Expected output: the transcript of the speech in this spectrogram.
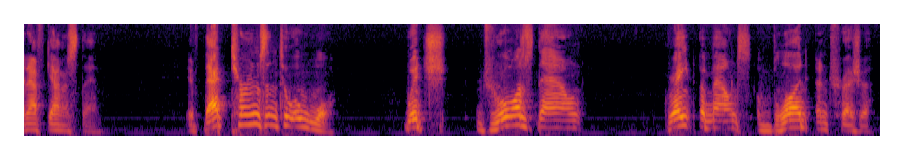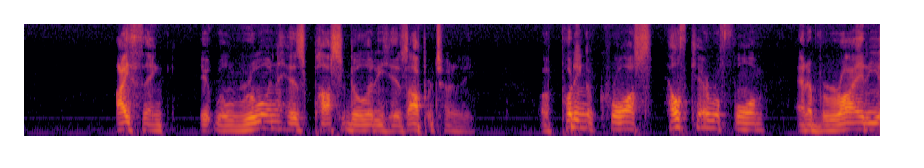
in Afghanistan, if that turns into a war which draws down great amounts of blood and treasure, I think it will ruin his possibility, his opportunity of putting across health care reform and a variety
